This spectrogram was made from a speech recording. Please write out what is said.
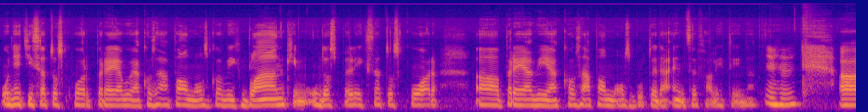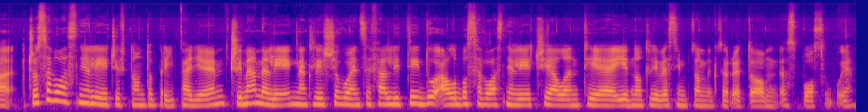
U detí sa to skôr prejavuje ako zápal mozgových blán, kým u dospelých sa to skôr prejaví ako zápal mozgu, teda encefalitída. Uh-huh. Čo sa vlastne lieči v tomto prípade? Či máme liek na kliešťovú encefalitídu, alebo sa vlastne liečia len tie jednotlivé symptómy, ktoré to spôsobuje?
